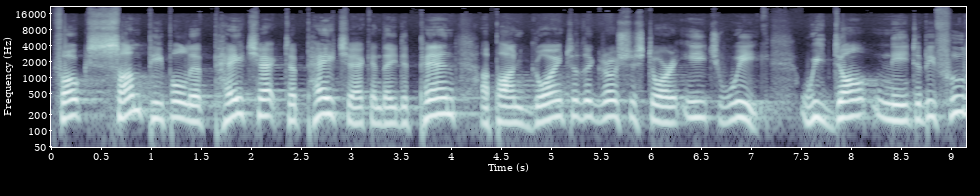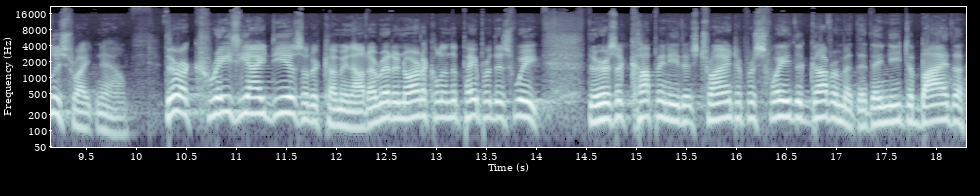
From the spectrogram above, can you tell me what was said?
Folks, some people live paycheck to paycheck and they depend upon going to the grocery store each week. We don't need to be foolish right now. There are crazy ideas that are coming out. I read an article in the paper this week. There is a company that's trying to persuade the government that they need to buy the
